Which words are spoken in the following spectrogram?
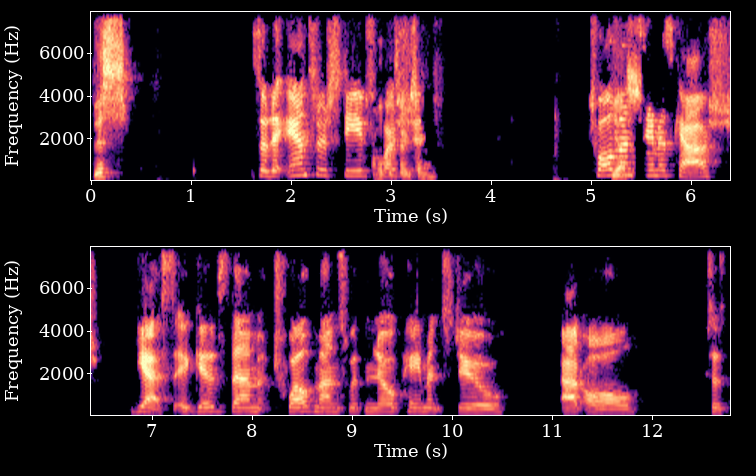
This. So to answer Steve's question, 12 yes. months same as cash. Yes, it gives them 12 months with no payments due at all to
